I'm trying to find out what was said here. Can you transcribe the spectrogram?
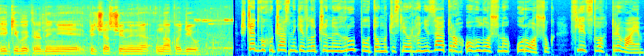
які викрадені під час вчинення нападів. Ще двох учасників злочинної групи, у тому числі організатора, оголошено у розшук. Слідство триває.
